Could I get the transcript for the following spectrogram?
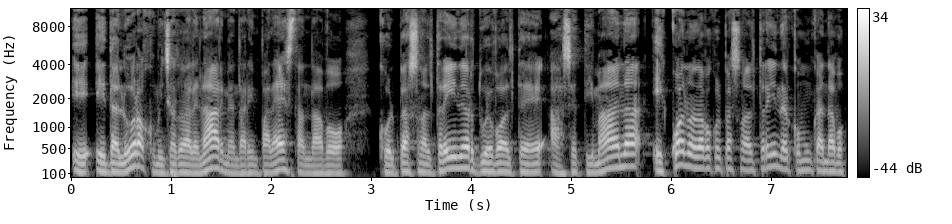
e, e, da allora ho cominciato ad allenarmi, andare in palestra, andavo col personal trainer due volte a settimana e quando andavo col personal trainer comunque andavo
